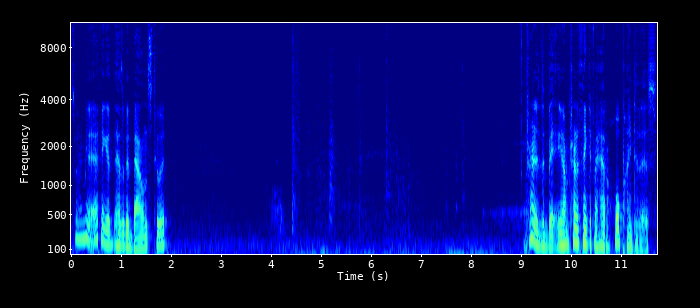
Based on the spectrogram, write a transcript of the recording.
So I mean, I think it has a good balance to it. I'm trying to debate. You know, I'm trying to think if I had a whole pint of this,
